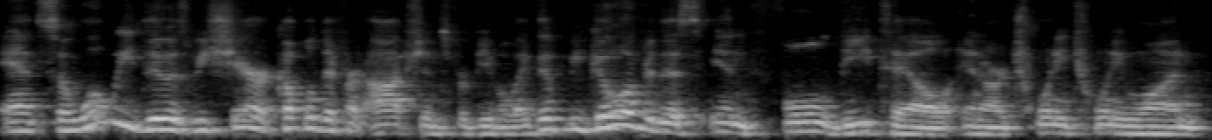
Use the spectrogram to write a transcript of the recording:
And so what we do is we share a couple different options for people. Like we go over this in full detail in our 2021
